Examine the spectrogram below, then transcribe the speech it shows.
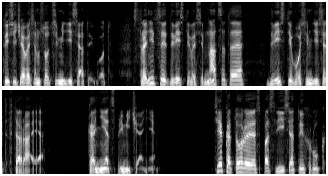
1870 год страницы 218-282. Конец примечания. Те, которые спаслись от их рук,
